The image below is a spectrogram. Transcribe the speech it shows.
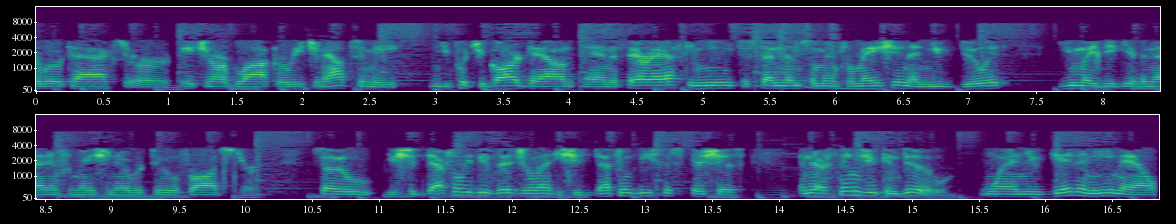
TurboTax or H&R Block are reaching out to me. And you put your guard down and if they're asking you to send them some information and you do it, you may be giving that information over to a fraudster. So you should definitely be vigilant. You should definitely be suspicious. And there are things you can do when you get an email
